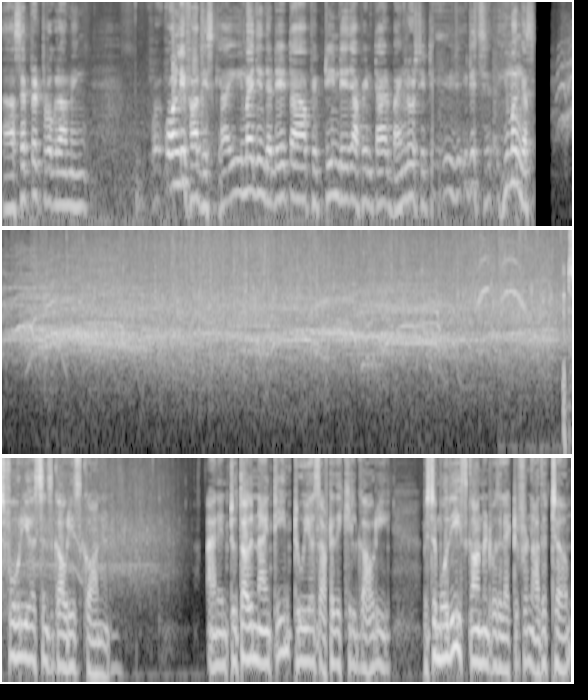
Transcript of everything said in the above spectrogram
uh, separate programming, only for this case. I imagine the data, 15 days of entire Bangalore city, it, is humongous. It's four years since Gauri is gone. And in 2019, two years after they killed Gauri, Mr. Modi's government was elected for another term,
